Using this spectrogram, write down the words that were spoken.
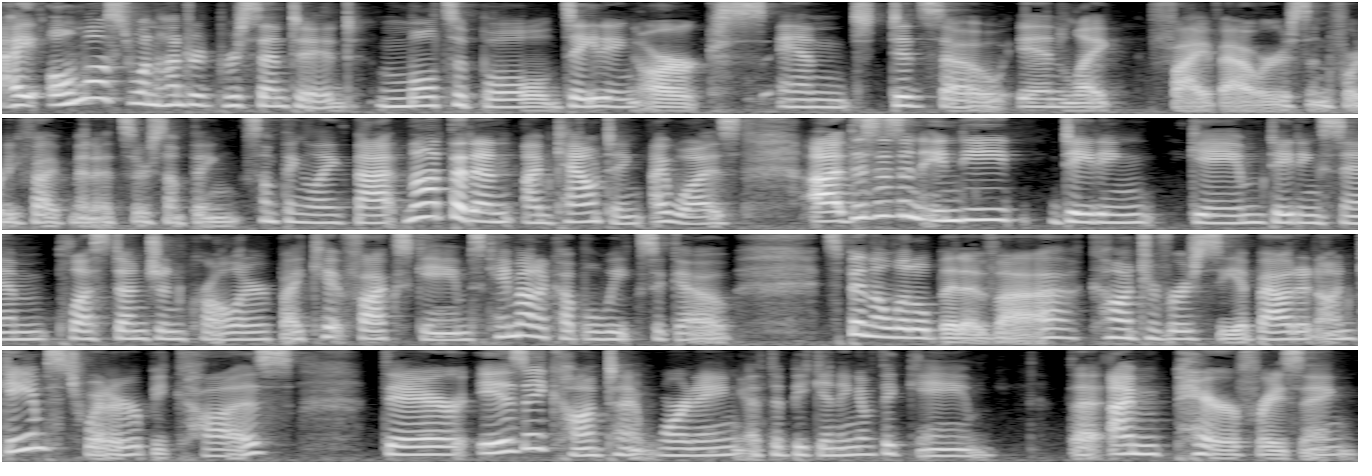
I almost 100%ed multiple dating arcs and did so in like five hours and 45 minutes or something, something like that. Not that I'm, I'm counting, I was. Uh, this is an indie dating game, dating sim plus dungeon crawler by Kitfox Games. Came out a couple weeks ago. It's been a little bit of a controversy about it on Games Twitter because there is a content warning at the beginning of the game that I'm paraphrasing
